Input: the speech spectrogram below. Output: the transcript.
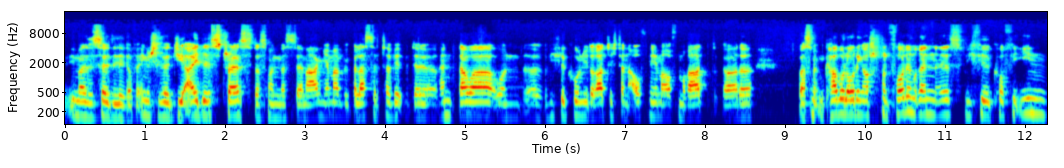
immer ist halt auf Englisch dieser GI Distress, dass man, dass der Magen ja immer belasteter wird mit der Renndauer und äh, wie viel Kohlenhydrate ich dann aufnehme auf dem Rad gerade was mit dem Carboloading auch schon vor dem Rennen ist, wie viel Koffein,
